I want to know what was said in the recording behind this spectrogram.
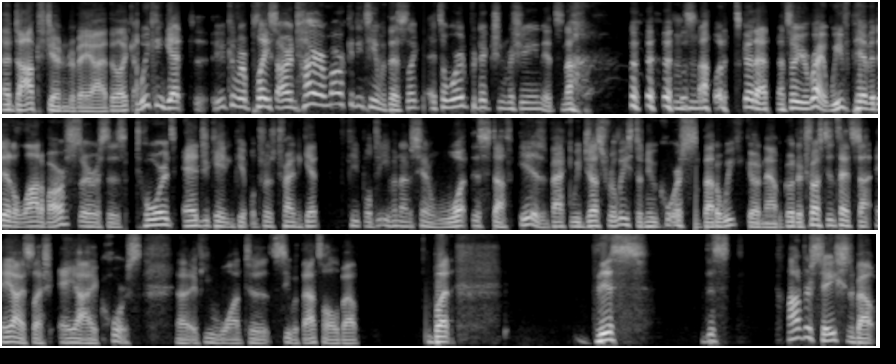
adopt generative AI, they're like, we can get, you can replace our entire marketing team with this. Like, it's a word prediction machine. It's not. it's mm-hmm. not what it's good at. And so you're right. We've pivoted a lot of our services towards educating people, towards trying to get people to even understand what this stuff is. In fact, we just released a new course about a week ago now. Go to trustinsights.ai slash AI course uh, if you want to see what that's all about. But this this conversation about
